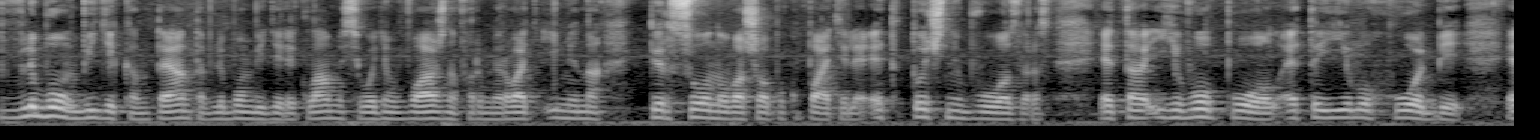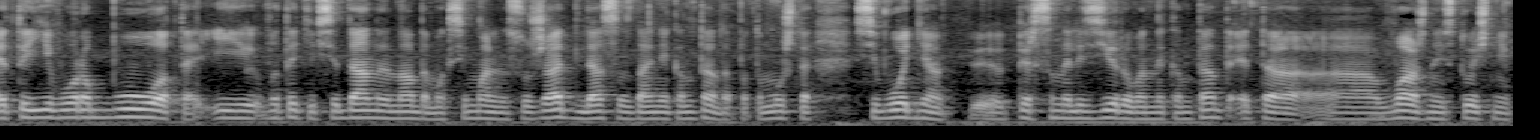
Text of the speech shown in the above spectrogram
в любом виде контента, в любом виде рекламы сегодня важно формировать именно персону вашего покупателя. Это точный возраст, это его пол, это его хобби, это его работа. И вот эти все данные надо максимально сужать для создания контента, потому что сегодня э, персонализированный контент это а, важный источник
